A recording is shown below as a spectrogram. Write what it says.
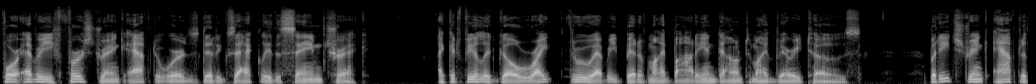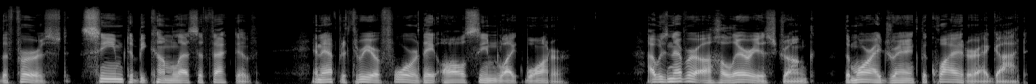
For every first drink afterwards did exactly the same trick. I could feel it go right through every bit of my body and down to my very toes. But each drink after the first seemed to become less effective, and after three or four they all seemed like water. I was never a hilarious drunk. The more I drank, the quieter I got,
